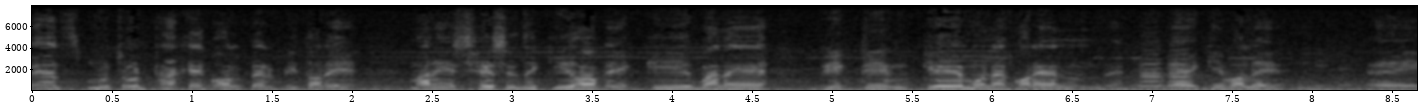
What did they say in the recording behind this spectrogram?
প্যাচ মোচড় থাকে গল্পের ভিতরে মানে শেষে যে কি হবে, কে মানে ভিকটিম কে মনে করেন কি বলে এই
